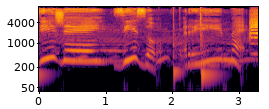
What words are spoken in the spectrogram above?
DJ Zizo Remix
